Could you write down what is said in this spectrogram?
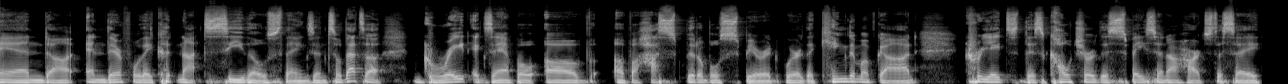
and uh, and therefore they could not see those things, and so that's a great example of of a hospitable spirit where the kingdom of God creates this culture, this space in our hearts to say,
